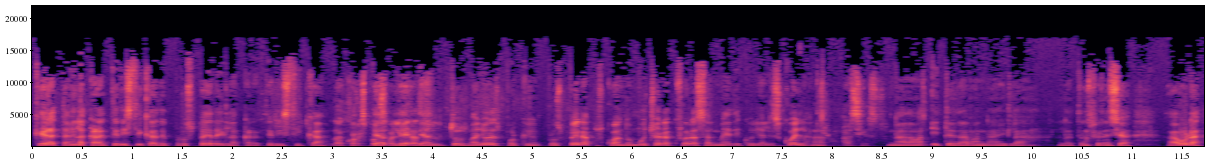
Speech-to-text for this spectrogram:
que era también la característica de Prospera y la característica de, adultos mayores, porque Prospera, pues cuando mucho era que fueras al médico y a la escuela, así es. Nada más, y te daban ahí la, la transferencia. Ahora,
